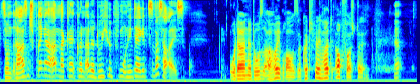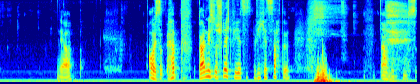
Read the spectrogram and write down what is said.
so ein Rasensprenger an, da können alle durchhüpfen und hinterher gibt es ein Wassereis. Oder eine Dose Ahoi-Brause, könnte ich mir halt auch vorstellen. Ja. Ja. Oh, ich hab gar nicht so schlecht, wie, jetzt, wie ich jetzt dachte. Aber muss,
